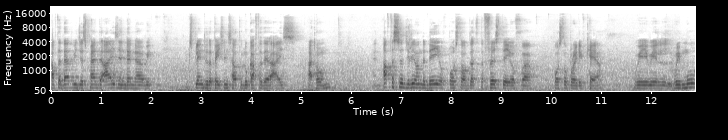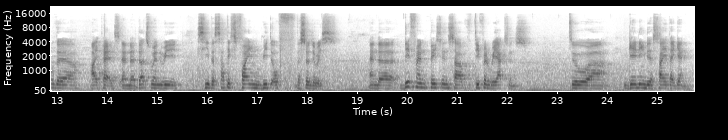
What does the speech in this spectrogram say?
after that, we just pat the eyes and then we explain to the patients how to look after their eyes at home. And after surgery on the day of post-op, that's the first day of uh, post-operative care, we will remove the eye pads, and uh, that's when we see the satisfying bit of the surgeries. And uh, different patients have different reactions to uh, gaining their sight again.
